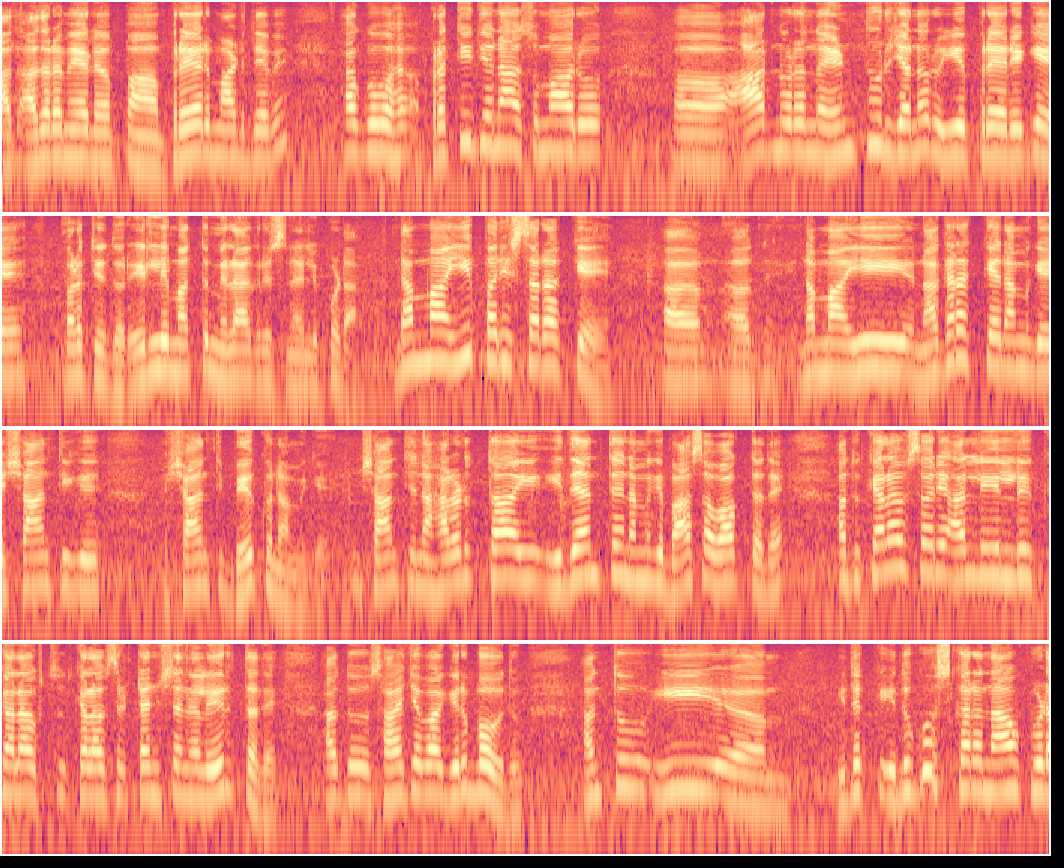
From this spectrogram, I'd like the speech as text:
ಅದ್- ಅದರ ಮೇಲೆ ಪ್ರೇಯರ್ ಮಾಡಿದ್ದೇವೆ. ಹಾಗೂ ಪ್ರತಿದಿನ ಸುಮಾರು ಆರುನೂರಿಂದ ಎಂಟುನೂರು ಜನರು ಈ ಪ್ರೇಯರಿಗೆ ಬರುತ್ತಿದ್ದರು. ಇಲ್ಲಿ ಮತ್ತು ಮಿಲಾಗ್ರಿಸ್ನಲ್ಲಿ ಕೂಡ. ನಮ್ಮ ಈ ಪರಿಸರಕ್ಕೆ ನಮ್ಮ ಈ ನಗರಕ್ಕೆ ನಮಗೆ ಶಾಂತಿ ಶಾಂತಿ ಬೇಕು ನಮಗೆ. ಶಾಂತಿನ ಹರಡುತ್ತಾ ಇದೆ ಅಂತ ನಮಗೆ ಭಾಸವಾಗ್ತದೆ. ಅದು ಕೆಲವು ಸಾರಿ ಅಲ್ಲಿ ಇಲ್ಲಿ ಕೆಲವು ಕೆಲವು ಕೆಲವು ಸರಿ ಎಲ್ಲ ಇರ್ತದೆ. ಅದು ಸಹಜವಾಗಿರ್ಬೋದು. ಅಂತೂ ಈ ಇದಕ್ಕೆ ಇದಕ್ಕೋಸ್ಕರ ನಾವು ಕೂಡ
